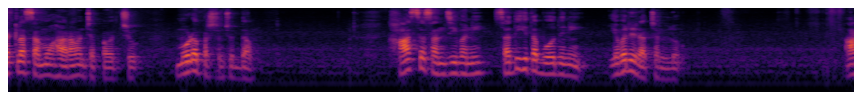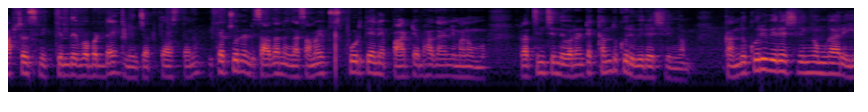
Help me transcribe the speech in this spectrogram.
చెట్ల సమూహారం అని చెప్పవచ్చు. మూడో ప్రశ్న చూద్దాం. హాస్య సంజీవని సతిహిత బోధిని ఎవరి రచనలు? ఆప్షన్స్ మీకు కింద ఇవ్వబడ్డాయి నేను చెప్తా వస్తాను. ఇక్కడ చూడండి సాధారణంగా సమయస్ఫూర్తి అనే పాఠ్యభాగాన్ని మనం రచించింది ఎవరంటే కందుకూరి వీరేశలింగం. కందుకూరి వీరేశలింగం గారి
